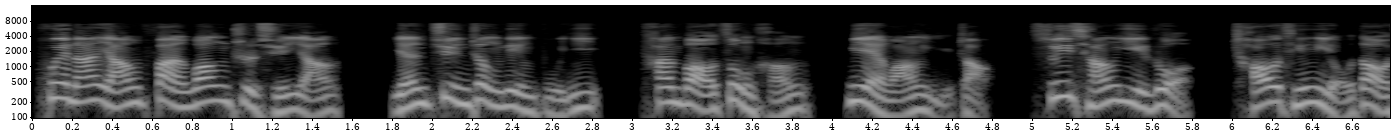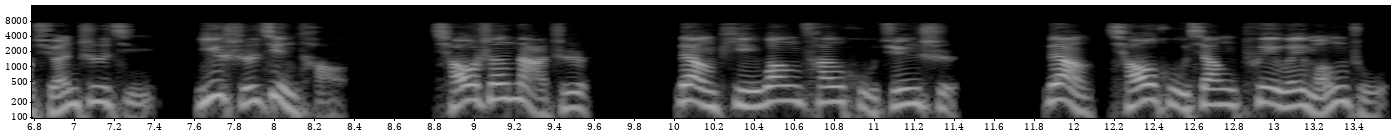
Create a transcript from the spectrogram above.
徽南阳范汪至浔阳，言郡政令不一，贪暴纵横，灭亡已兆。虽强亦弱，朝廷有道玄之急，一时尽讨。乔身纳之。亮辟汪参护军事。亮、乔互相推为盟主。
